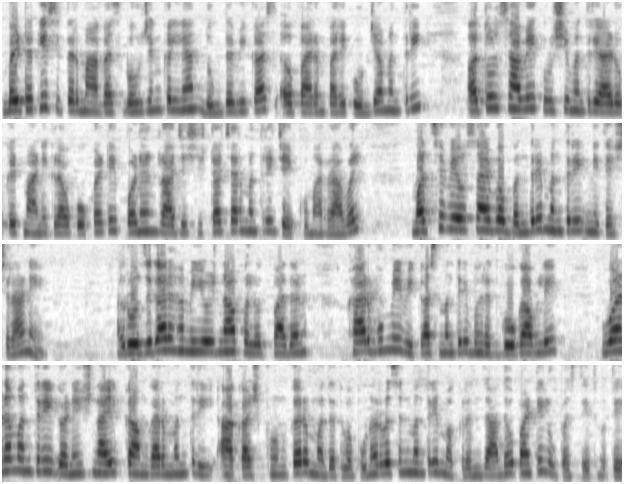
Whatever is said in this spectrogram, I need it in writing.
बैठकीस इतर मागास बहुजन कल्याण दुग्ध विकास अपारंपरिक ऊर्जा मंत्री अतुल सावे कृषी मंत्री ॲडव्होकेट माणिकराव कोकाटे पणन राजशिष्टाचार मंत्री जयकुमार रावल मत्स्य व्यवसाय व बंदरे मंत्री नितेश राणे रोजगार हमी योजना फलोत्पादन खारभूमी विकास मंत्री भरत गोगावले वनमंत्री गणेश नाईक कामगार मंत्री आकाश फुंडकर मदत व पुनर्वसन मंत्री मकरंद जाधव पाटील उपस्थित होते.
